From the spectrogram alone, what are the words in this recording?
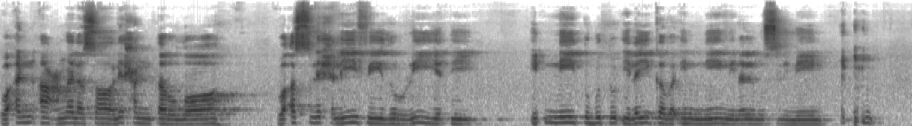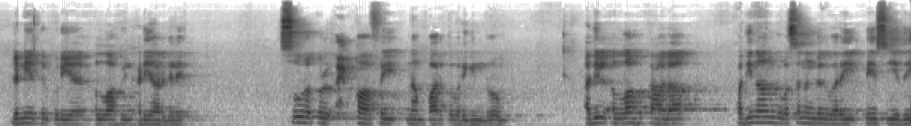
وأن أعمل صالحا ترضاه وأصلح لي في ذريتي إني تبت إليك وإني من المسلمين கண்ணியத்திற்குரிய அல்லாஹ்வின் அடியார்களே சூரத்துல் அஹ்காஃபை நாம் பார்த்து வருகின்றோம் அதில் அல்லாஹு தாலா பதினான்கு வசனங்கள் வரை பேசியதை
